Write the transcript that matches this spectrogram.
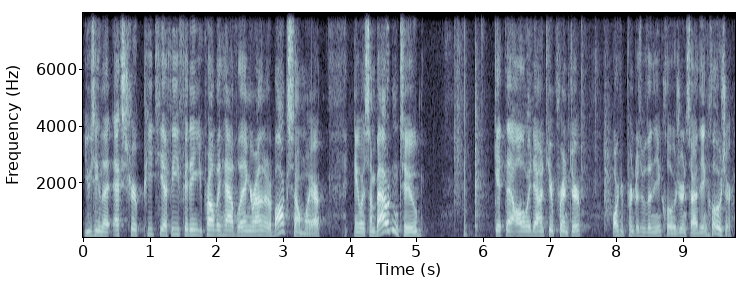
using that extra PTFE fitting you probably have laying around in a box somewhere, and with some Bowden tube, get that all the way down to your printer, or if your printer's within the enclosure, inside the enclosure.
